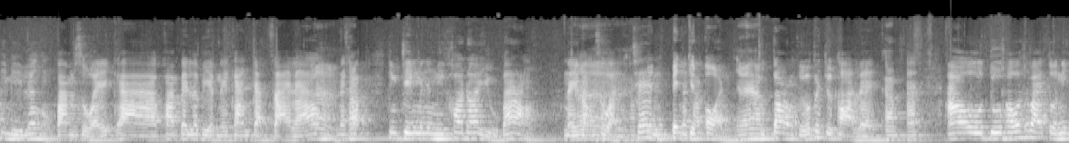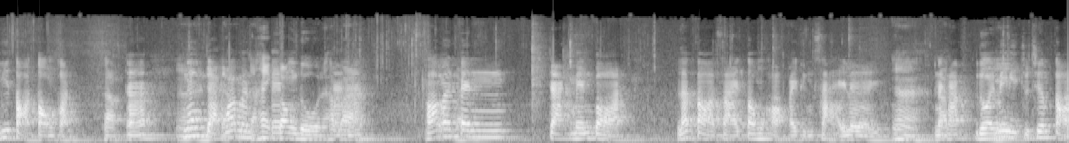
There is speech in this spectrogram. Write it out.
ที่มีเรื่องของความสวยกับความเป็นระเบียบในการจัดสายแล้วอ่านนะครับ จริง ๆ มันยังมีข้อด้อยอยู่บ้างในบางส่วน อ่าเช่นเป็นเป็นจุดะครับอ่อนใช่ไหมครับถูกต้องถือว่าเป็นจุดอ่อนเลยครับ นะเอาดู power supply ตัวนี้ที่ต่อตรงก่อน ครับนะเนื่องจากว่ามันจะให้เป็นกล้องดูนะครับว่าเพราะมันเป็นจากเมนบอร์ดแล้วต่อสายตรงออกไปถึงสายเลยอ่านะครับ โดยไม่มีจุดเชื่อมต่อ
